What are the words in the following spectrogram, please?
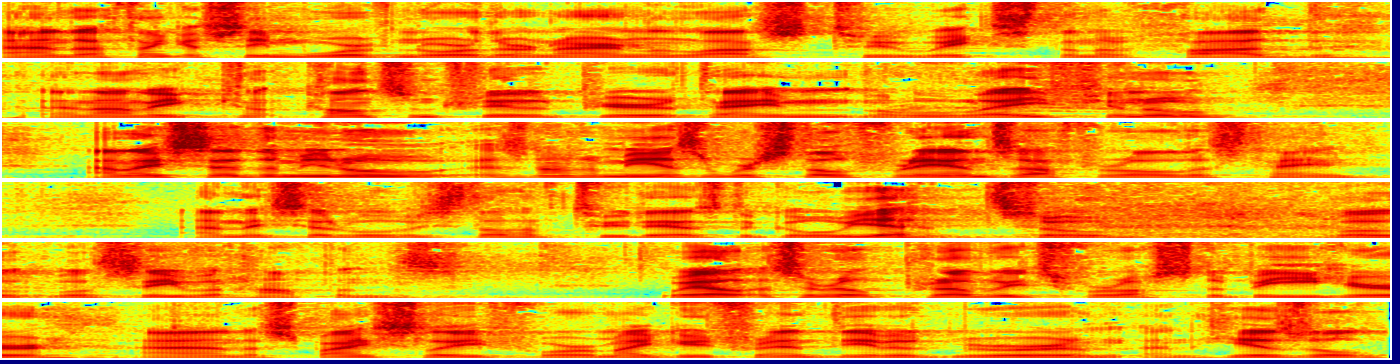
And I think I've seen more of Northern Ireland in the last two weeks than I've had in any concentrated period of time my whole life, you know. And I said to them, you know, isn't that amazing? We're still friends after all this time. And they said, Well, we still have two days to go yet, so we'll, we'll see what happens. Well, it's a real privilege for us to be here, and especially for my good friend David Moore and, and Hazel.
